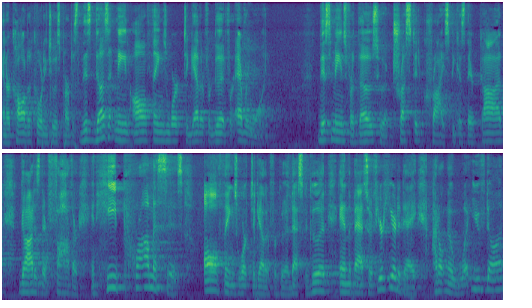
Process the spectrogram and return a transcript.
and are called according to his purpose. This doesn't mean all things work together for good for everyone. This means for those who have trusted Christ because their God, God is their Father, and He promises all things work together for good. That's the good and the bad. So if you're here today, I don't know what you've done,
